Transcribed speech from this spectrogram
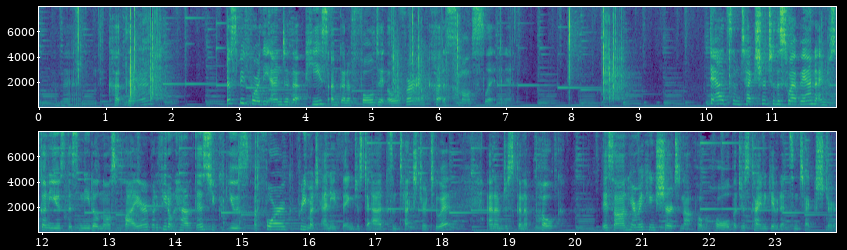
and then cut there. Just before the end of that piece, I'm going to fold it over and cut a small slit in it. To add some texture to the sweatband, I'm just going to use this needle nose plier, but if you don't have this, you could use a fork, pretty much anything, just to add some texture to it. And I'm just going to poke this on here, making sure to not poke a hole, but just kind of giving it some texture.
